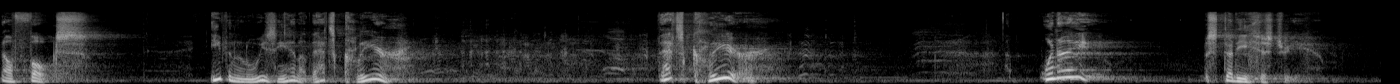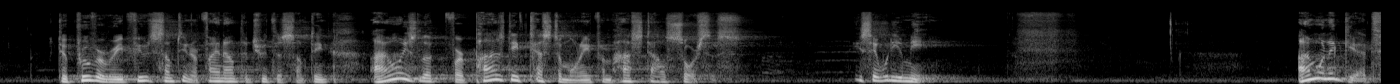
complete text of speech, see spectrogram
Now, folks, even in Louisiana, that's clear. That's clear. When I study history to prove or refute something or find out the truth of something, I always look for positive testimony from hostile sources. You say, What do you mean? I want to get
